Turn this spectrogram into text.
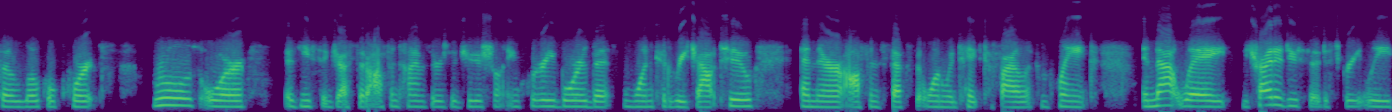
the local court's rules, or as you suggested, oftentimes there's a judicial inquiry board that one could reach out to, and there are often steps that one would take to file a complaint. In that way, you try to do so discreetly,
